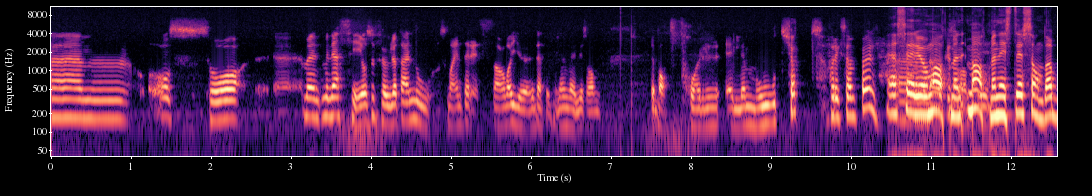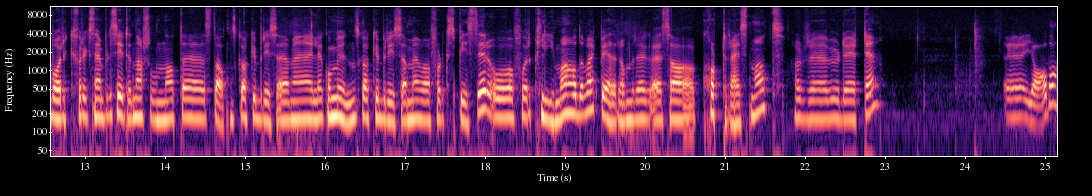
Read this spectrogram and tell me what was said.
Og så, men, men jeg ser jo selvfølgelig at det er noen som har interesse av å gjøre dette til en veldig sånn debatt for eller mot kjøtt, f.eks. Jeg ser jo eh, matmen sånn matminister Sanda Borch f.eks. sier til Nasjonen at eh, staten skal ikke bry seg med, eller kommunen skal ikke bry seg med hva folk spiser. Og for klimaet hadde det vært bedre om dere eh, sa kortreist mat. Har dere vurdert det? Eh, ja da.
